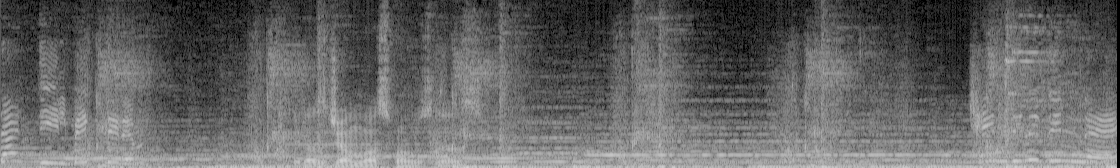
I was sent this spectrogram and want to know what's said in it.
Dert değil beklerim. Biraz can basmamız lazım. Kendini dinle.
